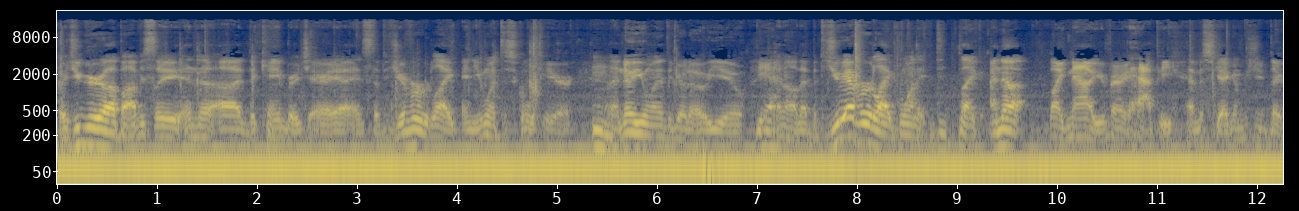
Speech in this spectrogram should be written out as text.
But you grew up obviously in the uh, the Cambridge area and stuff. Did you ever like, and you went to school here, Mm. and I know you wanted to go to OU, Yeah. and all that. But did you ever like want to, did, like, I know, like now you're very happy at Muskingum because you, the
